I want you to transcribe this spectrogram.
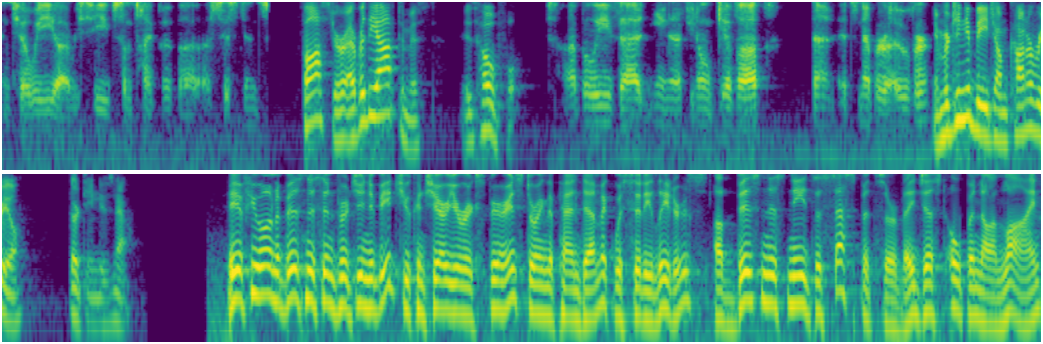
until we uh, receive some type of uh, assistance. Foster, ever the optimist, is hopeful. I believe that you know if you don't give up, that it's never over. In Virginia Beach, I'm Connor Reel, 13 News Now. If you own a business in Virginia Beach, you can share your experience during the pandemic with city leaders. A business needs assessment survey just opened online.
